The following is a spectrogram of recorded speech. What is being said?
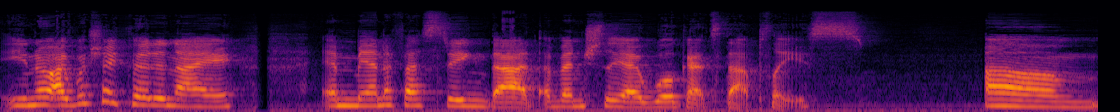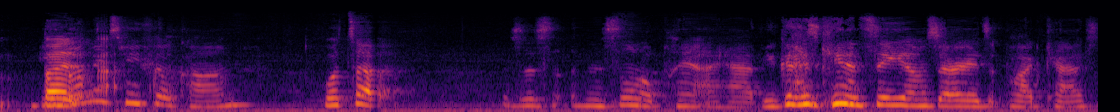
you know, I wish I could, and I am manifesting that eventually I will get to that place. Um, But what makes me feel calm what's up? is this this little plant I have. You guys can't see. I'm sorry, it's a podcast.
